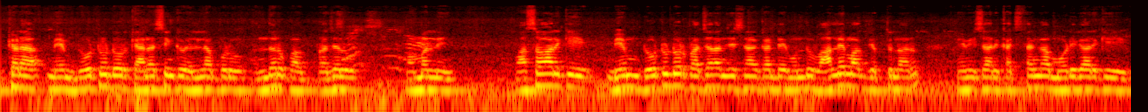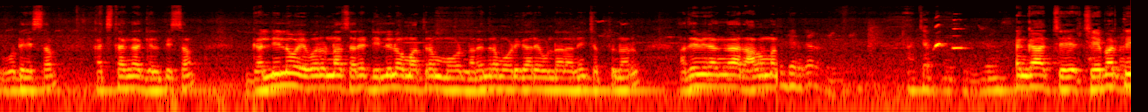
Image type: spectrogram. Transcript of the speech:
ఇక్కడ మేము డోర్ టు డోర్ క్యానసింగ్కి వెళ్ళినప్పుడు అందరూ ప్రజలు మమ్మల్ని వాస్తవానికి మేము డోర్ టు డోర్ ప్రచారం చేసిన కంటే ముందు వాళ్ళే మాకు చెప్తున్నారు. మేము ఈసారి ఖచ్చితంగా మోడీ గారికి ఓటు వేస్తాం ఖచ్చితంగా గెలిపిస్తాం. గల్లీలో ఎవరున్నా సరే ఢిల్లీలో మాత్రం నరేంద్ర మోడీ గారే ఉండాలని చెప్తున్నారు. అదేవిధంగా రామమ్మ విధంగా చే చేబర్తి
